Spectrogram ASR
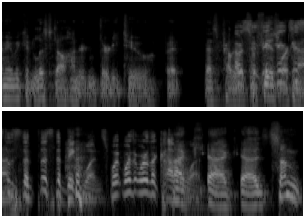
I mean, we could list all hundred and thirty-two, but that's probably Oh, what so Sophia's ju- working just on. list the, list the big ones. What, what what are the Uh, common ones? c- uh, uh, some,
